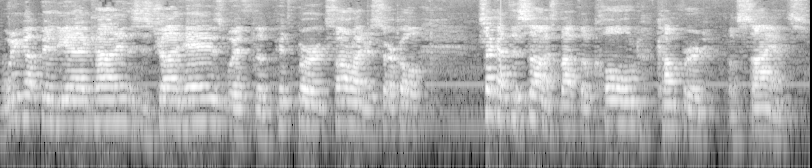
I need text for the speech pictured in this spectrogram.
Wing Up Indiana County. This is John Hayes with the Pittsburgh Songwriters Circle. Check out this song. It's about the cold comfort of science.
